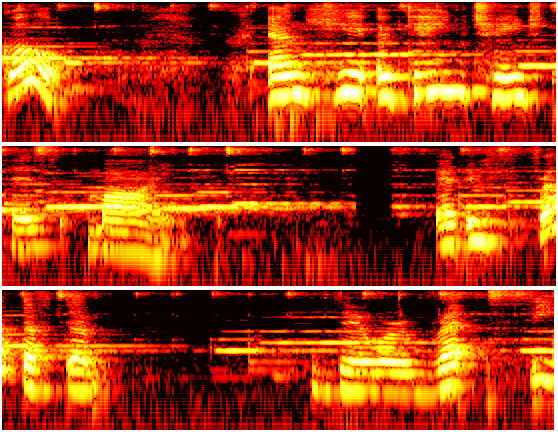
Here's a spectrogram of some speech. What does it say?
go, and he again changed his mind. And in front of them, there were Red Sea,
